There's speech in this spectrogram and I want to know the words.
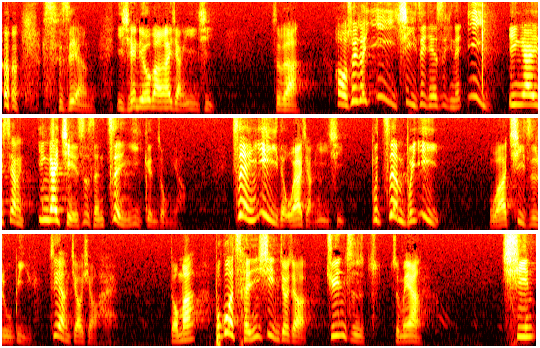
了，是这样的。以前流氓还讲义气，是不是啊？好，所以说义气这件事情呢，义应该像应该解释成正义更重要。正义的我要讲义气，不正不义，我要弃之如敝履。这样教小孩，懂吗？不过诚信就叫君子怎么样，亲。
